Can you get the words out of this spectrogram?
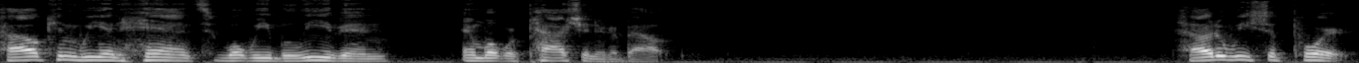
how can we enhance what we believe in and what we're passionate about? How do we support,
